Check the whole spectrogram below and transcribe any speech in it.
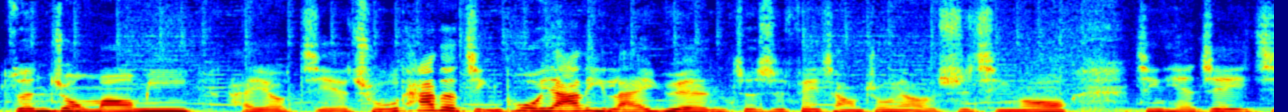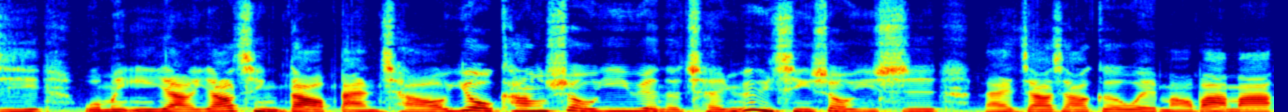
尊重猫咪，还有解除它的紧迫压力来源，这是非常重要的事情哦。今天这一集，我们一样邀请到板桥佑康兽医院的陈玉琴兽医师来教教各位毛爸妈，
